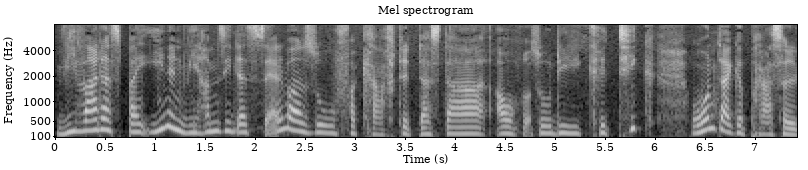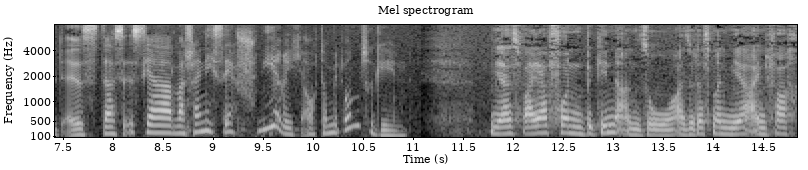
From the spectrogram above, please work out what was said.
Wie war das bei Ihnen? Wie haben Sie das selber so verkraftet, dass da auch so die Kritik runtergeprasselt ist? Das ist ja wahrscheinlich sehr schwierig, auch damit umzugehen. Ja, es war ja von Beginn an so. Also, dass man mir einfach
